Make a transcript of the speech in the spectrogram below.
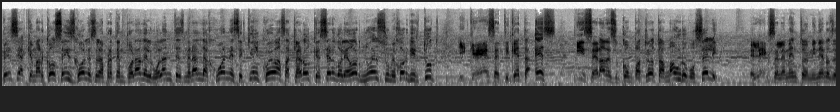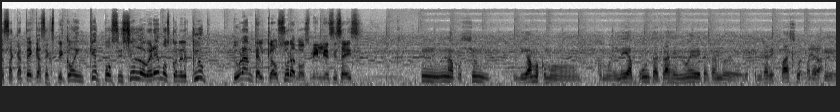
Pese a que marcó seis goles en la pretemporada, el volante Esmeralda Juan Ezequiel Cuevas aclaró que ser goleador no es su mejor virtud y que esa etiqueta es y será de su compatriota Mauro Boselli. El ex elemento de Mineros de Zacatecas explicó en qué posición lo veremos con el club durante el clausura 2016. Una posición, digamos, como, como de media punta atrás del 9, tratando de, generar espacios para que,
